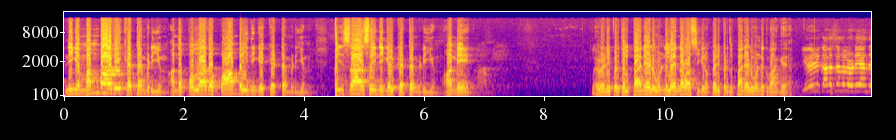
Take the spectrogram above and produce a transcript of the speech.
நீங்க மம்பாவை கட்ட முடியும். அந்த பொல்லாத பாம்பை நீங்க கட்ட முடியும். பிசாசை நீங்கள் கட்ட முடியும். ஆமென். வெளிப்படுத்தல் பதினேழு ஒண்ணுல என்ன வாசிக்கிறோம்? வெளிப்படுத்தல் பதினேழு ஒண்ணுக்கு வாங்க. ஏழு கலசங்களுடைய அந்த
